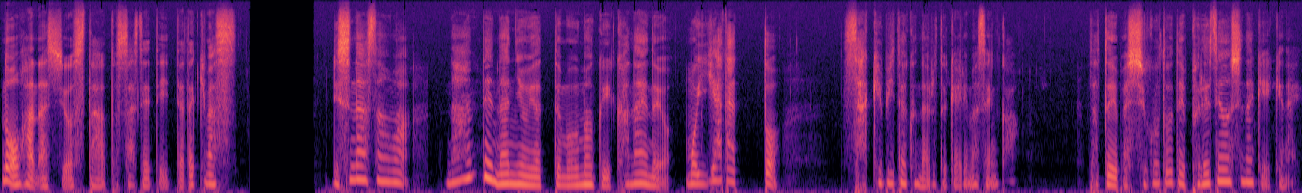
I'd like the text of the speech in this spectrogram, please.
のお話をスタートさせていただきます。リスナーさんはなんで何をやってもうまくいかないのよもう嫌だと叫びたくなる時ありませんか？例えば仕事でプレゼンをしなきゃいけない。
